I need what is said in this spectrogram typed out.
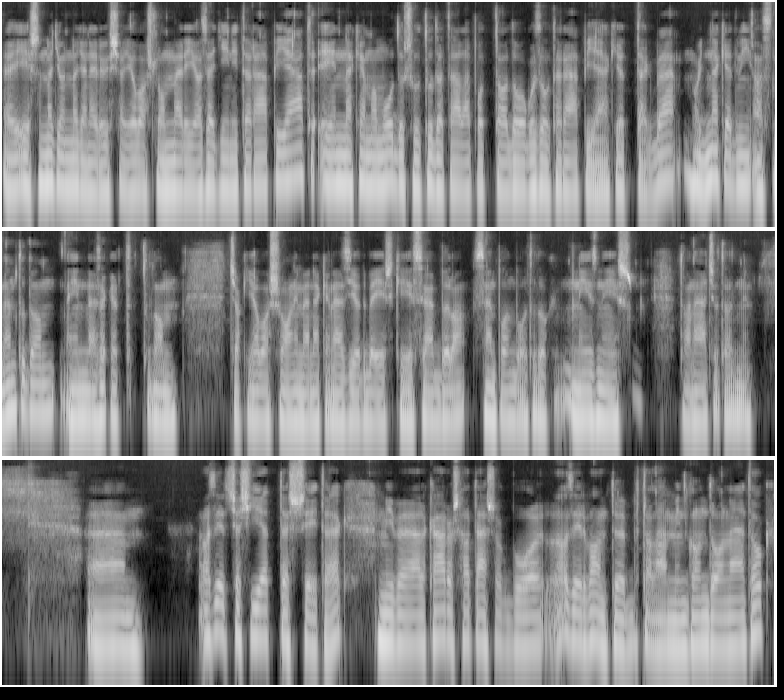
És nagyon-nagyon erősen javaslom meri az egyéni terápiát. Én nekem a módosult tudatállapottal dolgozó terápiák jöttek be, hogy neked mi, azt nem tudom, én ezeket tudom csak javasolni, mert nekem ez jött be, és kész ebből a szempontból tudok nézni és tanácsot adni. Azért se siettessétek, mivel káros hatásokból azért van több talán, mint gondolnátok,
